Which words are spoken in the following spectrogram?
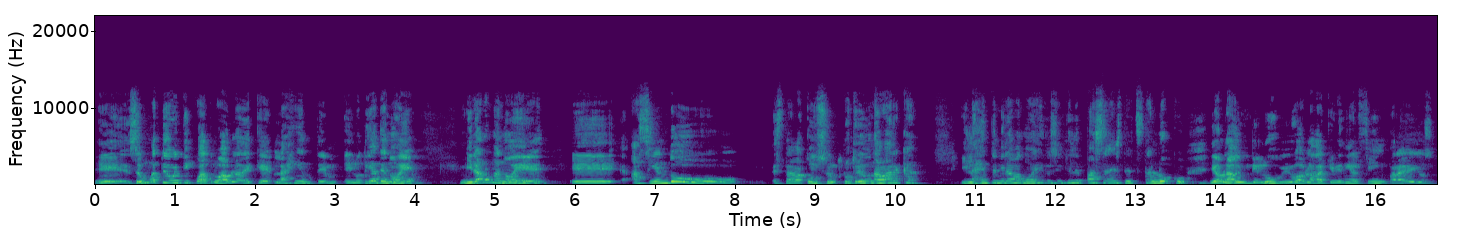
Eh, según Mateo 24, habla de que la gente en los días de Noé miraron a Noé eh, haciendo estaba construyendo una barca y la gente miraba a Noé y decía, ¿qué le pasa a este? Está loco. Y hablaba de un diluvio, hablaba que venía el fin para ellos.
